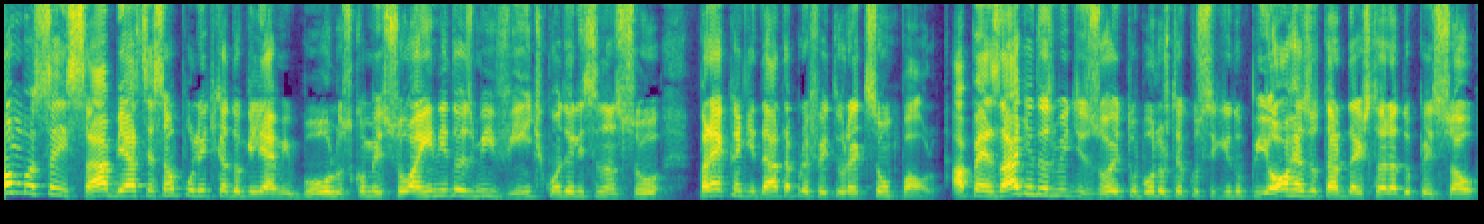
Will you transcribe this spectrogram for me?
Como vocês sabem, a ascensão política do Guilherme Boulos começou ainda em 2020, quando ele se lançou pré-candidato à Prefeitura de São Paulo. Apesar de em 2018 o Boulos ter conseguido o pior resultado da história do PSOL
